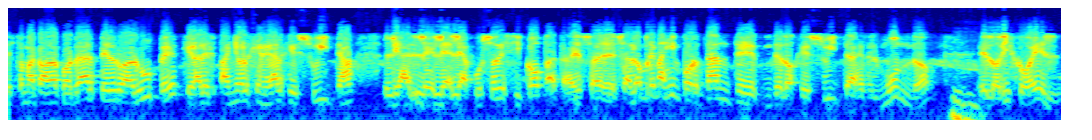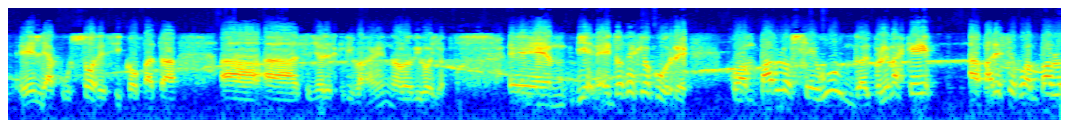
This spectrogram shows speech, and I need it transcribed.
esto me acabo de acordar, Pedro Arupe, que era el español general jesuita, le, le, acusó de psicópata. Es, es, el hombre más importante de los jesuitas en el mundo, eh, lo dijo él, él le acusó de psicópata al señor Escribá, ¿eh? no lo digo yo. Eh, bien, entonces, ¿qué ocurre? Juan Pablo II, el problema es que aparece Juan Pablo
